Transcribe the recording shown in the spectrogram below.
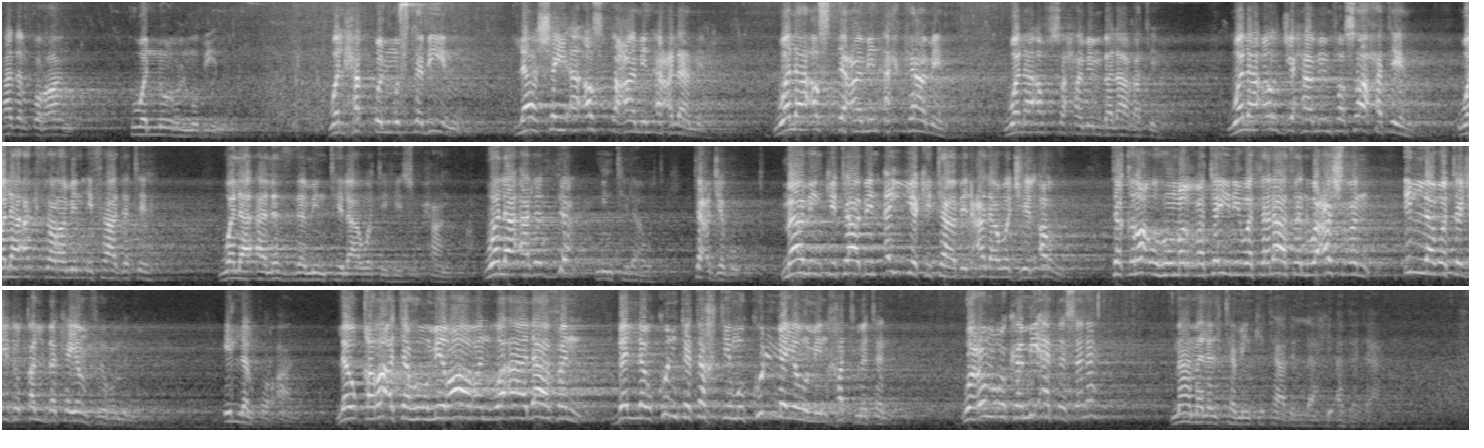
هذا القرآن هو النور المبين والحق المستبين لا شيء أسطع من أعلامه ولا أصدع من أحكامه ولا أفصح من بلاغته ولا أرجح من فصاحته ولا أكثر من إفادته ولا ألذ من تلاوته سبحان الله. ولا ألذ من تلاوته. تعجبوا ما من كتاب أي كتاب على وجه الأرض تقرأه مرتين وثلاثا وعشرا إلا وتجد قلبك ينفر منه. إلا القرآن. لو قرأته مرارا وآلافا بل لو كنت تختم كل يوم ختمة. وعمرك مئة سنة ما مللت من كتاب الله أبدا.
